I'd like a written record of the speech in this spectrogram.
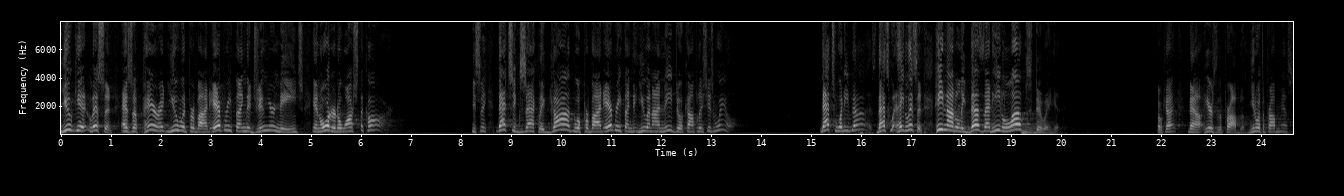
You get, listen, as a parent, you would provide everything that Junior needs in order to wash the car. You see, that's exactly, God will provide everything that you and I need to accomplish His will. That's what He does. That's what, hey, listen, He not only does that, He loves doing it. Okay? Now, here's the problem. You know what the problem is?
